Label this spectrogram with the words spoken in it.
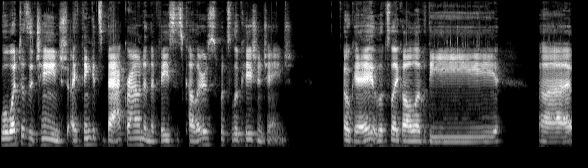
Well, what does it change? I think it's background and the face is colors. What's location change? Okay, it looks like all of the uh,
